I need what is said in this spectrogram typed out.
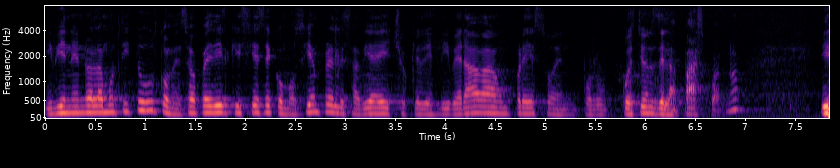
y viniendo a la multitud, comenzó a pedir que hiciese como siempre les había hecho, que les liberaba a un preso por cuestiones de la Pascua. ¿no? Y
